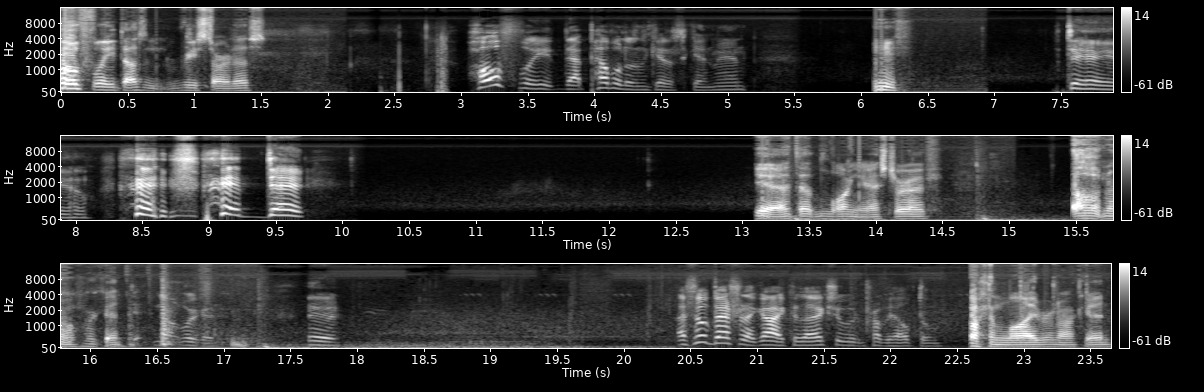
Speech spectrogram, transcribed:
Hopefully, it doesn't restart us. Hopefully that pebble doesn't get us again, man. Hmm. Damn. Damn. Yeah, that long ass drive. Oh no, we're good. No, we're good. Yeah. I feel bad for that guy because I actually would have probably helped him. Fucking lied, we're not good.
